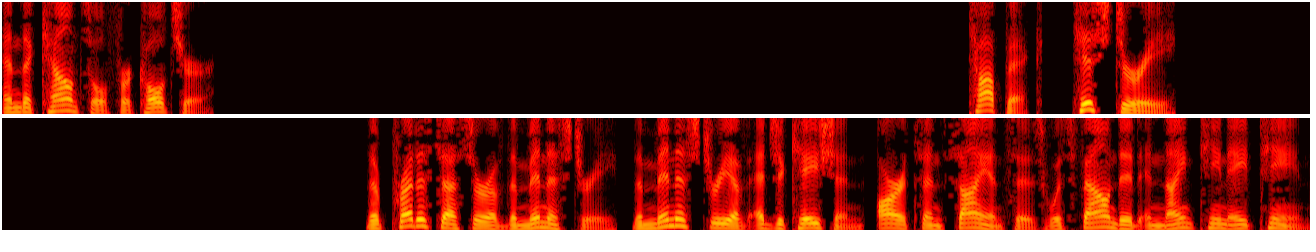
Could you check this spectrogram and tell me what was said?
And the Council for Culture History. The predecessor of the ministry, the Ministry of Education, Arts and Sciences was founded in 1918,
